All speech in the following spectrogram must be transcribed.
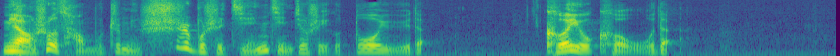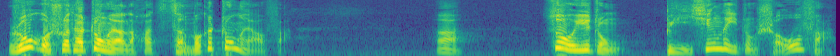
鸟兽草木之名是不是仅仅就是一个多余的、可有可无的？如果说它重要的话，怎么个重要法？啊，作为一种比兴的一种手法，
